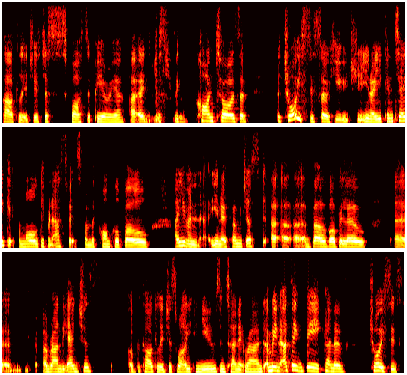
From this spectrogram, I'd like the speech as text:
cartilage is just far superior. Uh, just the yeah. contours of the choice is so huge. You know, you can take it from all different aspects, from the conchal bowl, I even, you know, from just uh, uh, above or below, um, around the edges of the cartilage as well, you can use and turn it around. I mean, I think the kind of choice is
